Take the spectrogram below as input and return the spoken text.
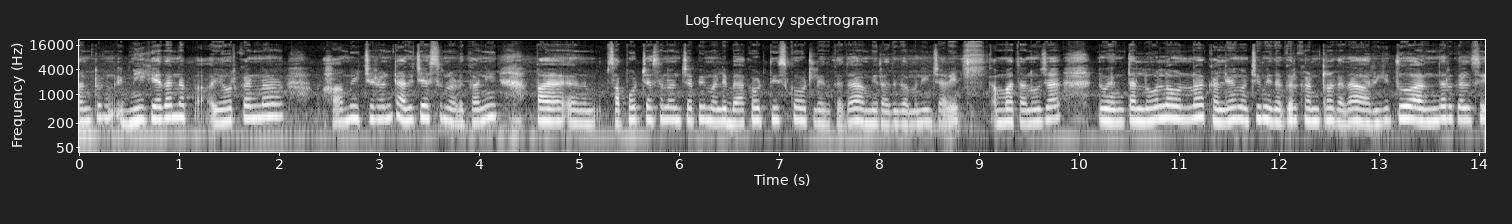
అంటు మీకు ఏదన్నా ఎవరికన్నా హామీ ఇచ్చాడంటే అది చేస్తున్నాడు. కానీ సపోర్ట్ చేస్తానని చెప్పి మళ్ళీ బ్యాకౌట్ తీసుకోవట్లేదు కదా. మీరు అది గమనించాలి. అమ్మ తనూజ నువ్వు ఎంత లోలో ఉన్నా కళ్యాణ్ వచ్చి మీ దగ్గరకు అంటారు కదా. ఆ రీతు అందరు కలిసి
